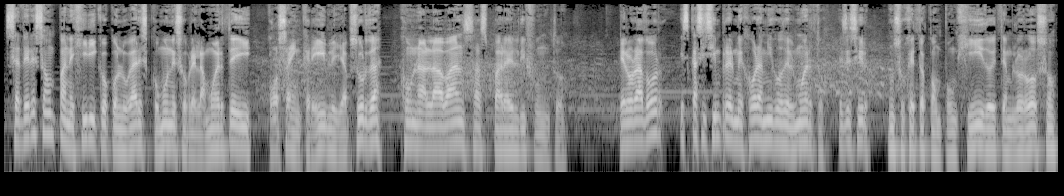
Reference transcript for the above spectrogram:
se adereza un panegírico con lugares comunes sobre la muerte y, cosa increíble y absurda, con alabanzas para el difunto. El orador es casi siempre el mejor amigo del muerto, es decir, un sujeto compungido y tembloroso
